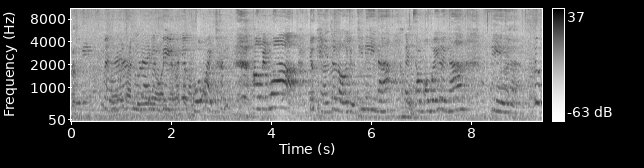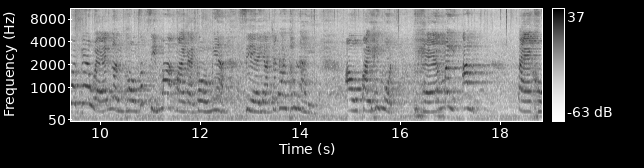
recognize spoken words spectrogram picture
ครับแหมดูแลกันดีมันจะผัวใหม่ฉัน เอาเป็นว่า เดี๋ยวแขจะรออยู่ที่นี่นะ แต่จำเอาไว้เลยนะ เสีย ไม่ว่าแก้วแหวนเงินทองทรัพย์สินมากมายไก่กองเนี่ย เสียอยากจะได้เท่าไหร่ เอาไปให้หมด แถมไม่อั้น แต่ขอ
